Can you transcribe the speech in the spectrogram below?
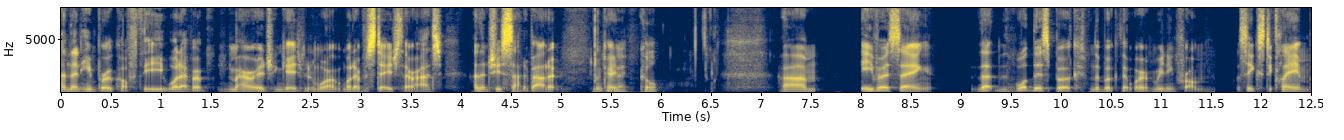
And then he broke off the whatever marriage, engagement, whatever stage they're at. And then she's sad about it. Okay. Okay, cool. Eva is saying that what this book, the book that we're reading from, seeks to claim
